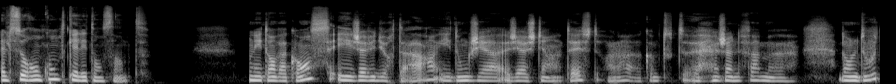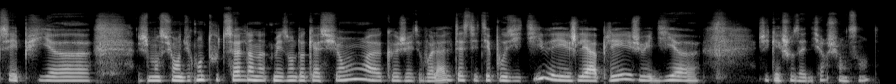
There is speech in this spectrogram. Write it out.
elle se rend compte qu'elle est enceinte. On est en vacances et j'avais du retard et donc j'ai acheté un test, voilà, comme toute euh, jeune femme euh, dans le doute. Et puis euh, je m'en suis rendu compte toute seule dans notre maison de location que j'ai, voilà, le test était positif et je l'ai appelé. je lui ai dit j'ai quelque chose à dire, je suis enceinte.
